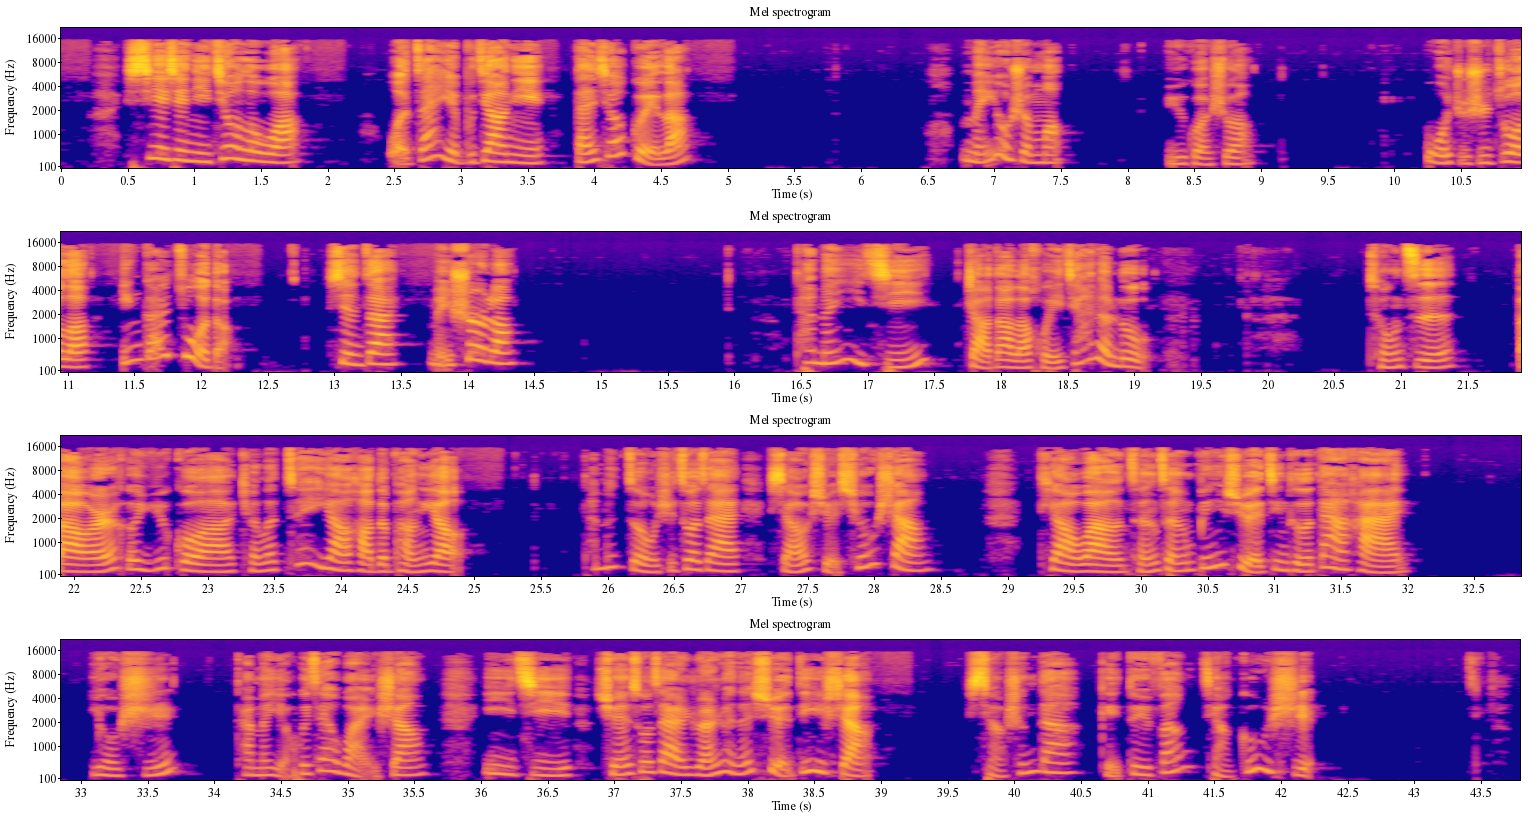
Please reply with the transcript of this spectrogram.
谢谢你救了我，我再也不叫你胆小鬼了。”没有什么，雨果说：“我只是做了应该做的，现在没事了。”他们一起找到了回家的路。从此，宝儿和雨果成了最要好的朋友。他们总是坐在小雪丘上，眺望层层冰雪尽头的大海。有时，他们也会在晚上一起蜷缩在软软的雪地上，小声的给对方讲故事，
